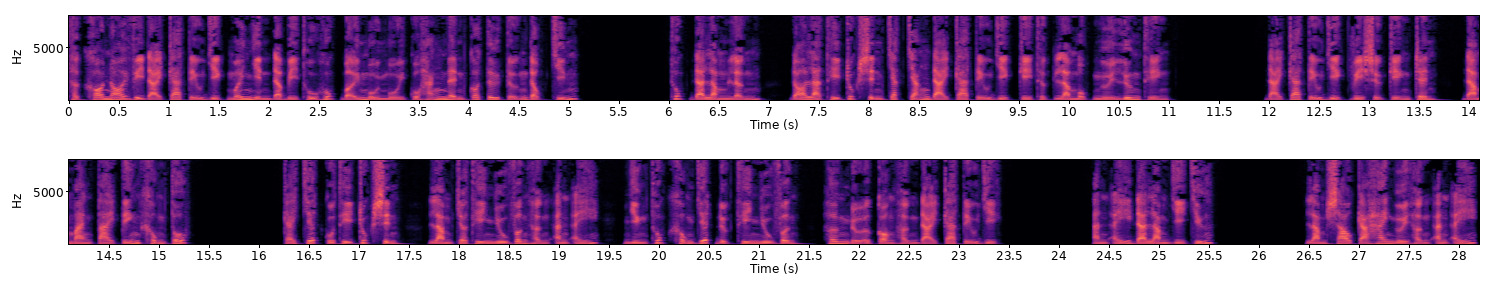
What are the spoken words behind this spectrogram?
Thật khó nói vì đại ca Tiểu Diệt mới nhìn đã bị thu hút bởi mùi mùi của hắn nên có tư tưởng độc chiếm. Thúc đã lầm lẫn, đó là thi trúc sinh chắc chắn đại ca Tiểu Diệt kỳ thực là một người lương thiện. Đại ca Tiểu Diệt vì sự kiện trên, đã mang tai tiếng không tốt. Cái chết của Thi Trúc Sinh làm cho Thi Nhu Vân hận anh ấy, nhưng Thúc không giết được Thi Nhu Vân, hơn nữa còn hận đại ca Tiểu Diệt. Anh ấy đã làm gì chứ? Làm sao cả hai người hận anh ấy,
